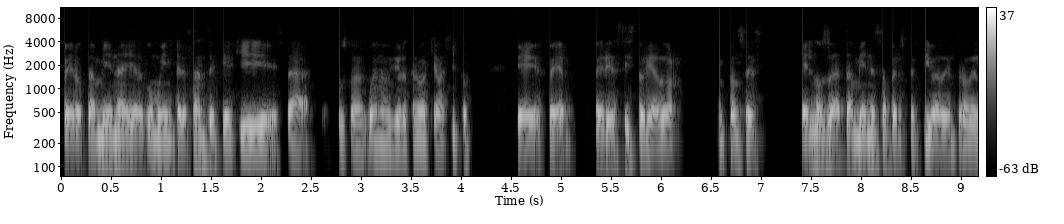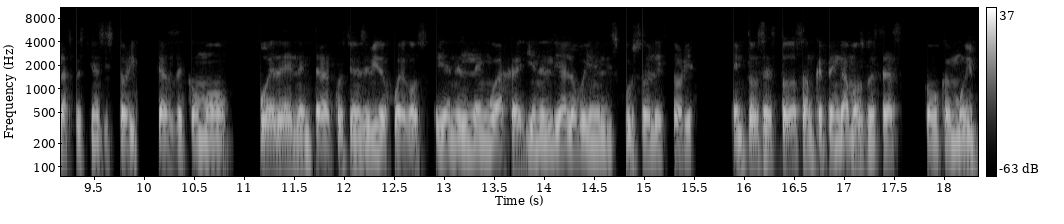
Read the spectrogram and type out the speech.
pero también hay algo muy interesante que aquí está, justo, bueno, yo lo tengo aquí abajito. Eh, Fer, Fer es historiador, entonces él nos da también esa perspectiva dentro de las cuestiones históricas de cómo pueden entrar cuestiones de videojuegos en el lenguaje y en el diálogo y en el discurso de la historia. Entonces, todos, aunque tengamos nuestras como que muy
